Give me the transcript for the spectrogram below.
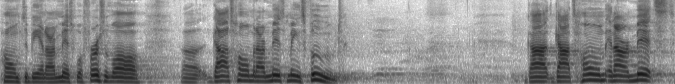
home to be in our midst? Well, first of all, uh, God's home in our midst means food. God, God's home in our midst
